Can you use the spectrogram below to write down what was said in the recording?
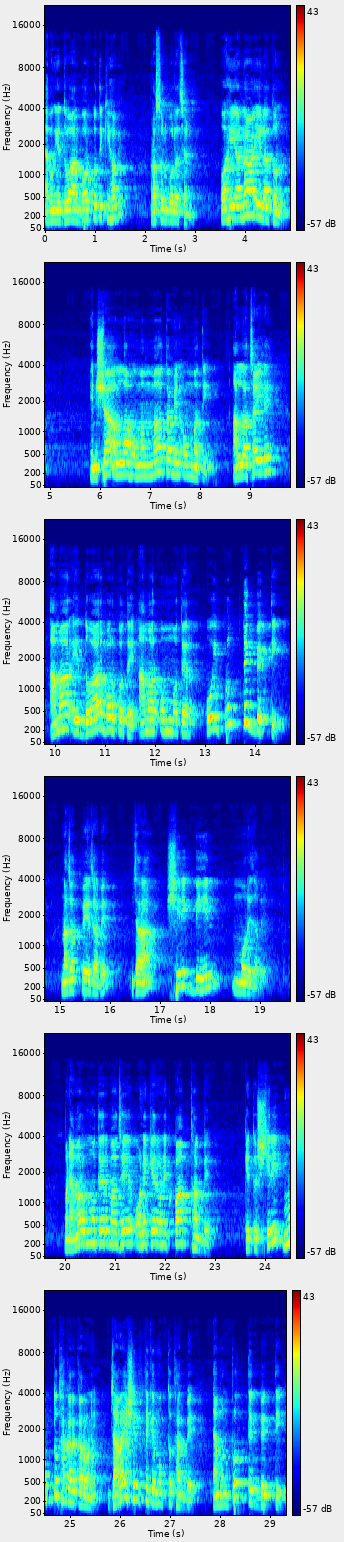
এবং এই দোয়ার বরকতে কি হবে? রসুল বলেছেন ওহিয়ানা ইলাতুন ইনশা আল্লাহ মাম্মাতামিন উম্মাতি। আল্লাহ চাইলে আমার এই দোয়ার বরকতে আমার উম্মতের ওই প্রত্যেক ব্যক্তি নাজাত পেয়ে যাবে, যারা শিরিকবিহীন মরে যাবে। মানে আমার উম্মতের মাঝে অনেকের অনেক পাপ থাকবে, কিন্তু শিরিক মুক্ত থাকার কারণে, যারাই শিরিক থেকে মুক্ত থাকবে, এমন প্রত্যেক ব্যক্তি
